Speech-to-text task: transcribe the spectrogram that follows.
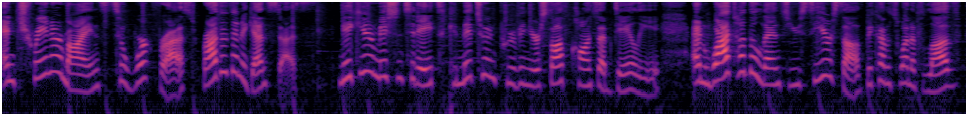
and train our minds to work for us rather than against us. Make your mission today to commit to improving your self concept daily and watch how the lens you see yourself becomes one of love,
